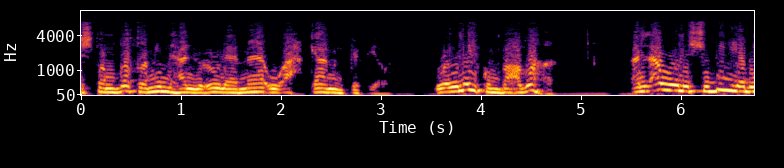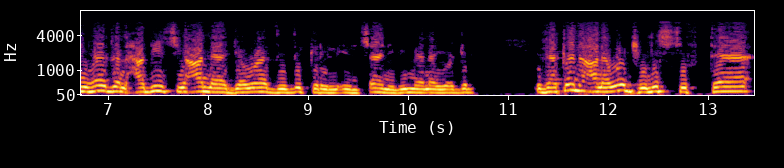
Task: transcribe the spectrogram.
استنبط منها العلماء أحكاما كثيرة وإليكم بعضها. الأول استدل بهذا الحديث على جواز ذكر الإنسان بما لا يعجب إذا كان على وجه الاستفتاء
